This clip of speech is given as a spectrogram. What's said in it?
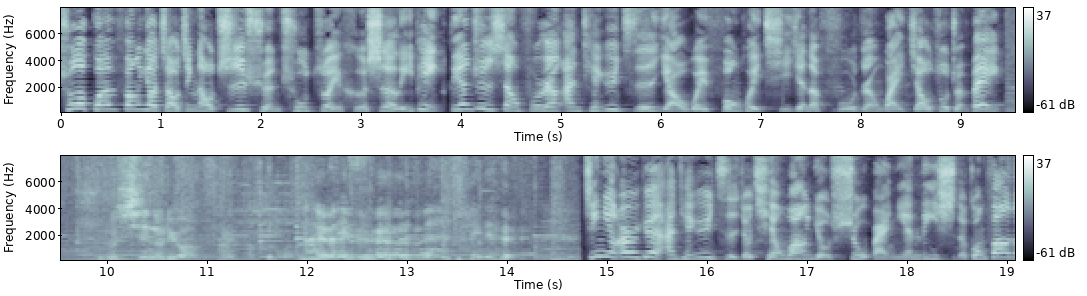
除了官方要绞尽脑汁选出最合适的礼品，连日向夫人岸田裕子也要为峰会期间的夫人外交做准备。今年二月，岸田裕子就前往有数百年历史的工坊，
